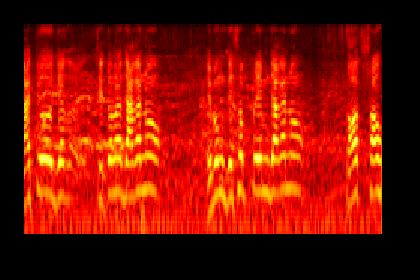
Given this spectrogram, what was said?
জাতীয় চেতনা জাগানো এবং দেশপ্রেম জাগানো, তৎসহ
